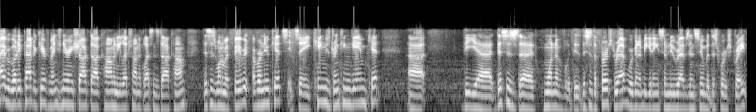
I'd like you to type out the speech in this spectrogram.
Hi everybody, Patrick here from EngineeringShock.com and ElectronicLessons.com. This is one of my favorite of our new kits. It's a King's Drinking Game kit. Uh, the uh, this is uh, one of the, this is the first rev. We're going to be getting some new revs in soon, but this works great.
